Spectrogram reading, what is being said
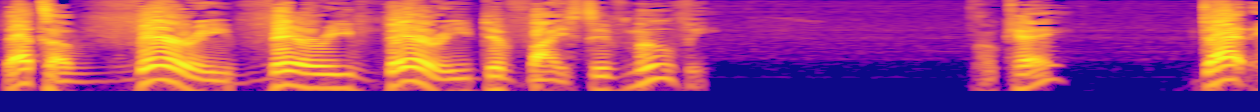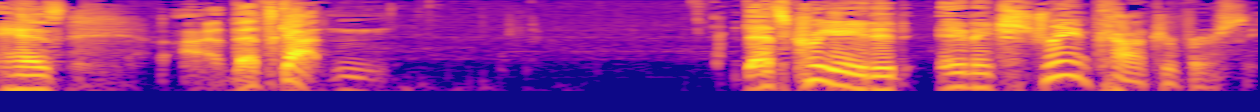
That's a very, very, very divisive movie. Okay? That has, uh, that's gotten that's created an extreme controversy.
